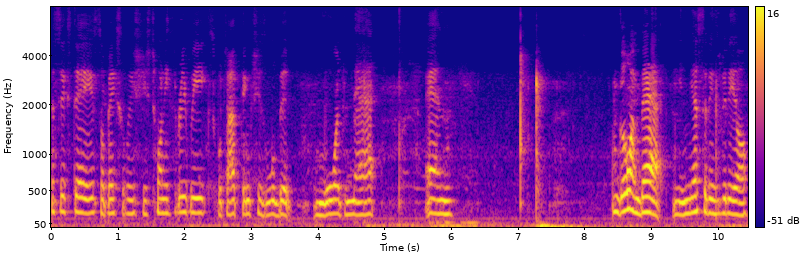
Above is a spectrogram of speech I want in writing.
and six days. So basically, she's 23 weeks, which I think she's a little bit more than that. And going back in yesterday's video,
